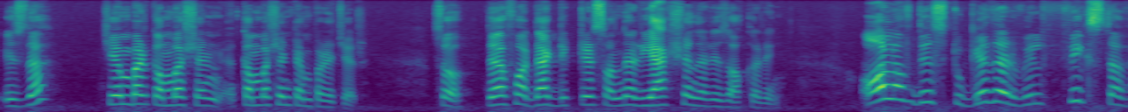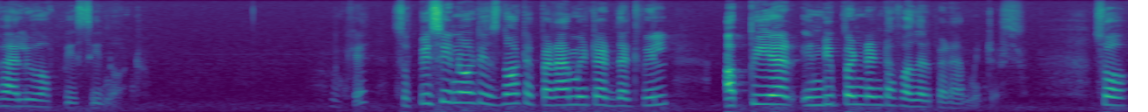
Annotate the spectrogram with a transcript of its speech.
is the chamber combustion combustion temperature. So, therefore, that dictates on the reaction that is occurring. All of this together will fix the value of P c naught. Okay. So, P c naught is not a parameter that will appear independent of other parameters. So,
